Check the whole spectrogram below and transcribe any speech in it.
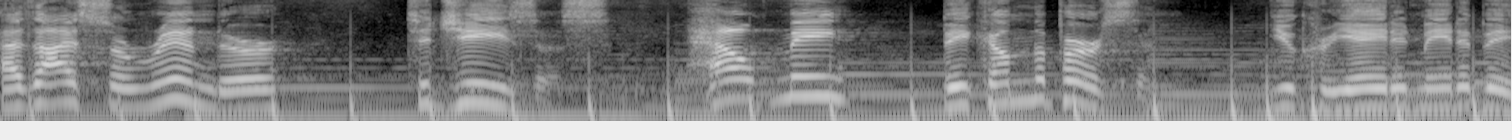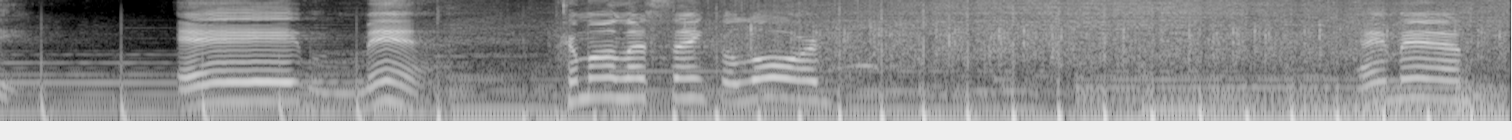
as I surrender to Jesus. Help me become the person you created me to be. Amen. Come on, let's thank the Lord. Amen.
